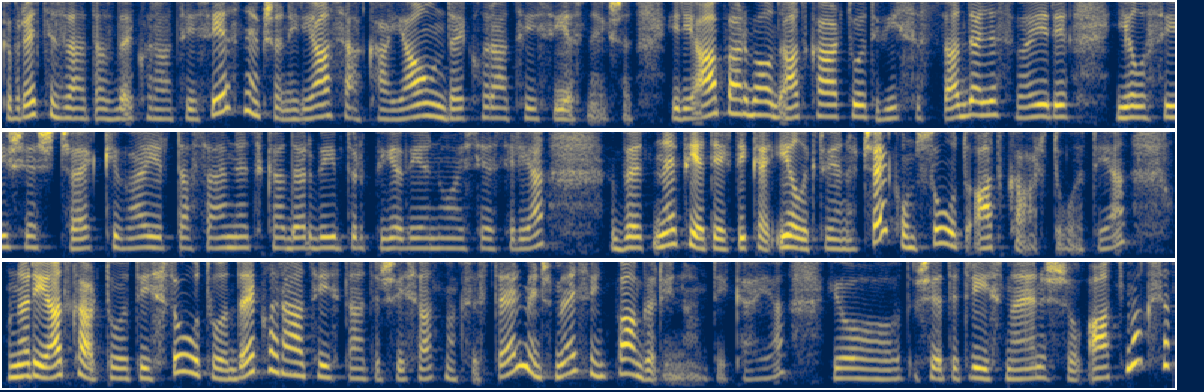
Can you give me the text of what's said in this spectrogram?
ka precizētās deklarācijas iesniegšana ir jāsāk kā jauna deklarācijas iesniegšana. Ir jāpārbauda atkārtot visas sadaļas, vai ir ielasījušies čeki, vai ir tā saimnieciskā darbība tur pievienojusies. Ir, ja? Bet nepietiek tikai ielikt vienu čeku un sūtu atkārtot. Ja? Un arī atkārtoti sūtot deklarācijas, tātad šīs atmaksas termiņš, mēs viņu pagarinām tikai. Ja? Jo šie trīs mēnešu atmaksa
